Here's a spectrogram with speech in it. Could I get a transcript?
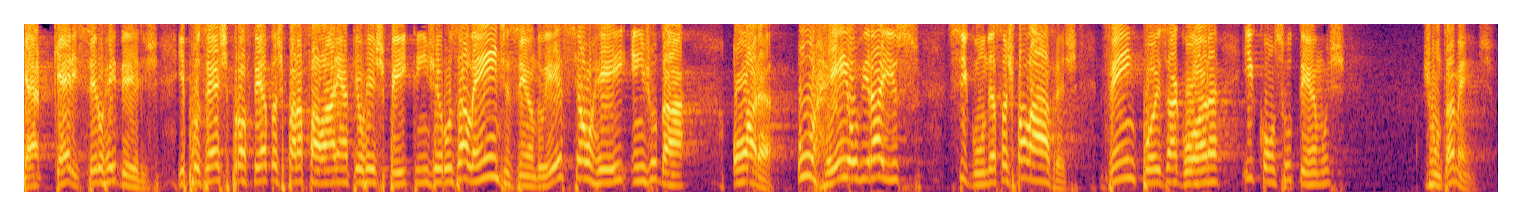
quer, queres ser o rei deles. E puseste profetas para falarem a teu respeito em Jerusalém, dizendo: Esse é o rei em Judá. Ora, o rei ouvirá isso, segundo essas palavras. Vem, pois, agora e consultemos juntamente.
